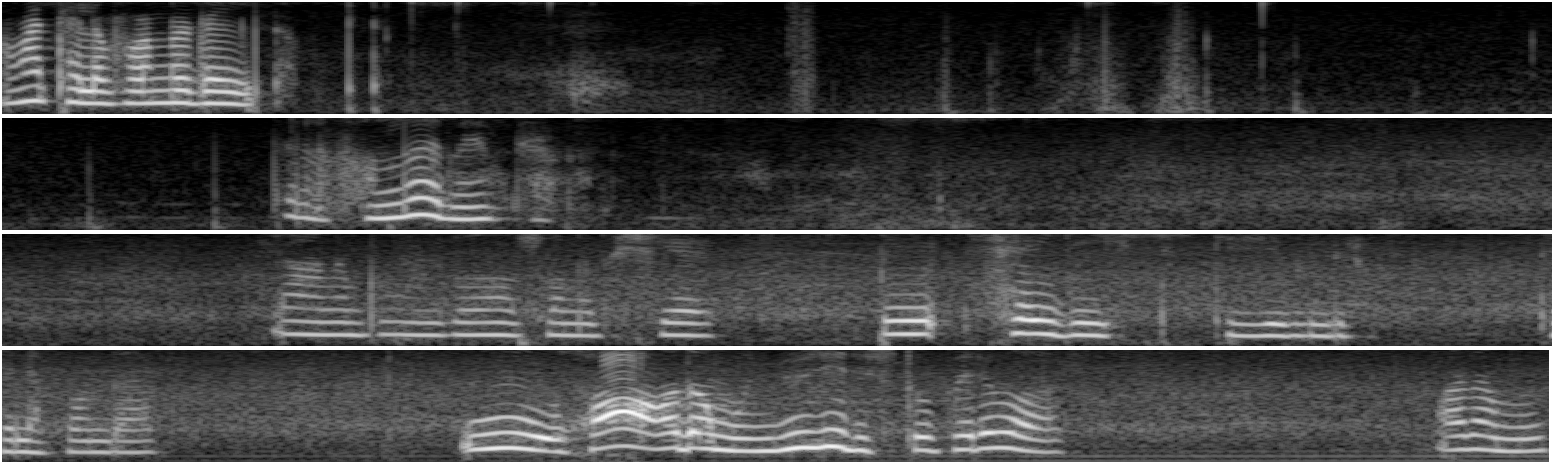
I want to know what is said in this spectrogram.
Ama telefonda değil. Telefonda da benim telefonum. Yani bu videodan sonra bir şey bir şey değiştirebilirim. Telefonda. Oha adamın 107 stoperi var. Adamın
